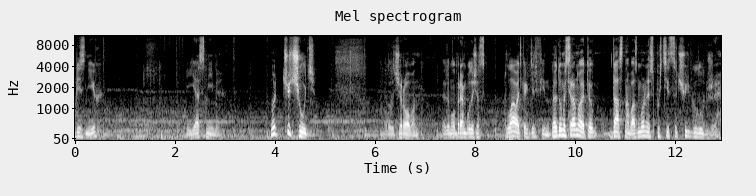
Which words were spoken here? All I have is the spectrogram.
без них. Я с ними. Ну, чуть-чуть. Разочарован. Я думал, прям буду сейчас плавать, как дельфин. Но я думаю, все равно это даст нам возможность спуститься чуть глубже.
